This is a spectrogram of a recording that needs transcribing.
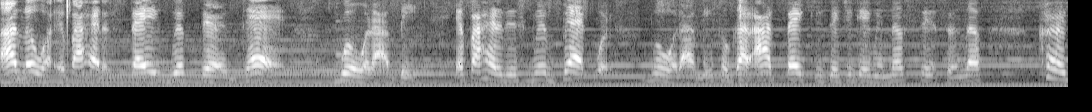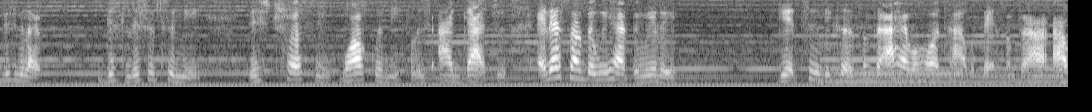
I know uh, if I had to stay with their dad, where would I be? If I had to just went backwards, where would I be? So God, I thank you that you gave me enough sense and enough courage just to be like, just listen to me. Just trust me. Walk with me, Felicia. I got you. And that's something we have to really get to because sometimes I have a hard time with that. Sometimes I, I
